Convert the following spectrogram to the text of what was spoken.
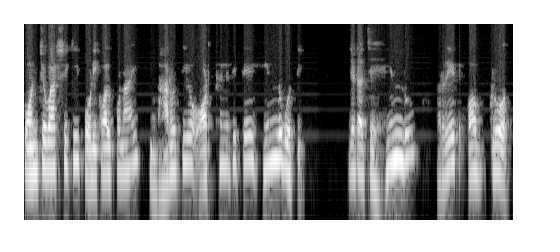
পঞ্চবার্ষিকী পরিকল্পনায় ভারতীয় অর্থনীতিতে হিন্দু গতি? যেটা হচ্ছে হিন্দু রেট অফ গ্রোথ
